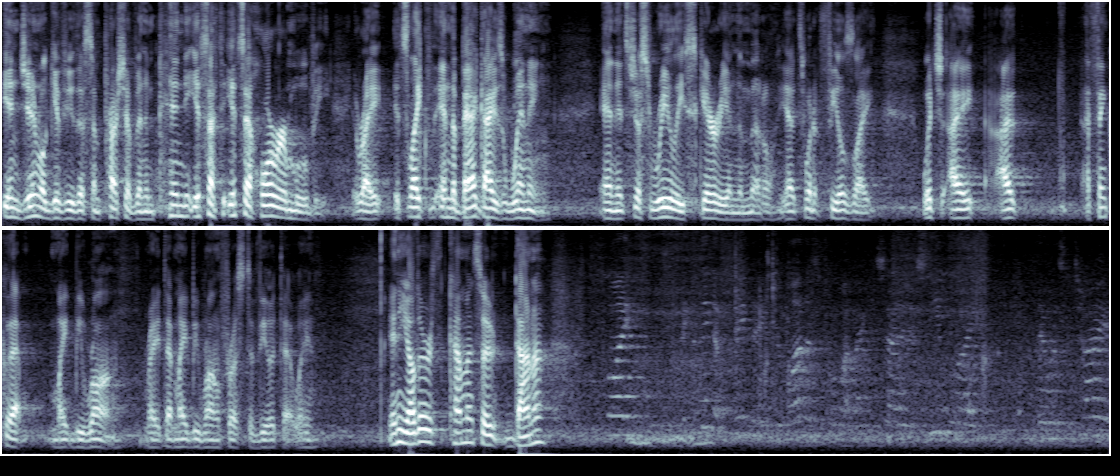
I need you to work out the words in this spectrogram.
in general, gives you this impression of an impending, it's a, it's a horror movie, right? It's like, and the bad guy's winning and it's just really scary in the middle. Yeah, it's what it feels like, which I, I, I think that might be wrong, right? That might be wrong for us to view it that way. Any other comments, or Donna? Well, I, I think of three things, and one is for what Mike said, it seemed like there was a time,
